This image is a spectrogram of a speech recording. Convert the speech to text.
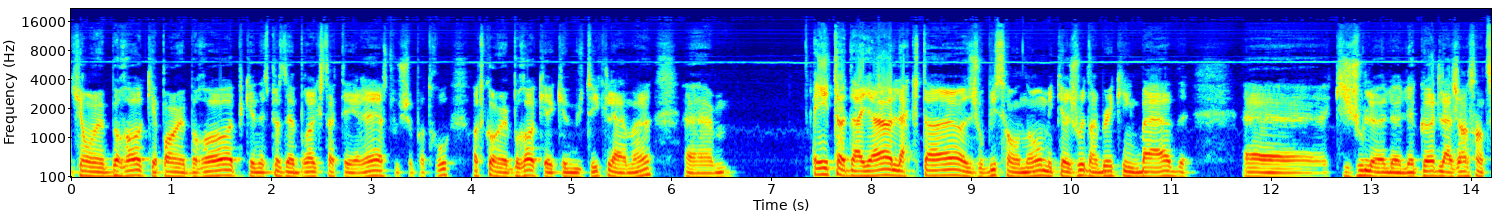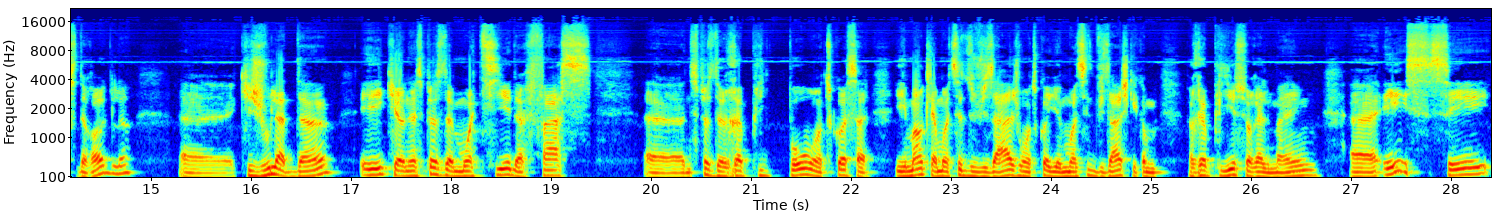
qui ont, un bras qui n'est pas un bras, puis qui a une espèce de bras extraterrestre, ou je sais pas trop. En tout cas, un bras qui, a muté, clairement. Euh, et tu as d'ailleurs l'acteur, j'oublie son nom, mais qui a joué dans Breaking Bad, euh, qui joue le, le, gars de l'agence antidrogue, là, euh, qui joue là-dedans, et qui a une espèce de moitié de face, euh, une espèce de repli de peau. En tout cas, ça, il manque la moitié du visage, ou en tout cas, il y a une moitié de visage qui est comme repliée sur elle-même. Euh, et c'est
